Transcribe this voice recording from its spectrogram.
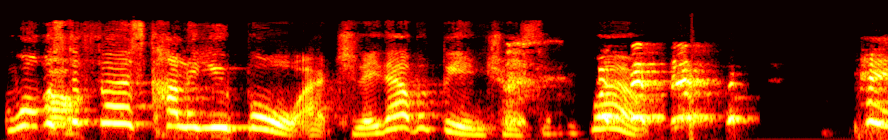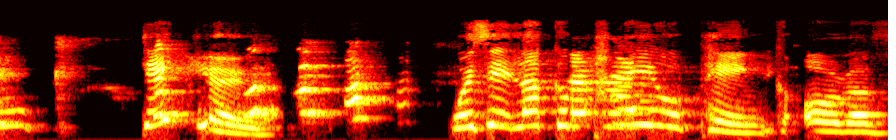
What was oh. the first colour you bought? Actually, that would be interesting as well. Pink. Did you? was it like a pale pink or a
